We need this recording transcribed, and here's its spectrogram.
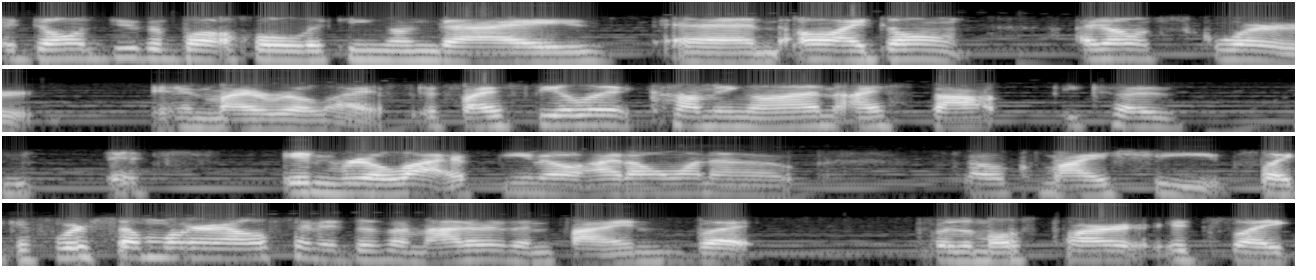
I don't do the butthole licking on guys, and oh, I don't. I don't squirt in my real life. If I feel it coming on, I stop because it's in real life. You know, I don't want to soak my sheets. Like if we're somewhere else and it doesn't matter, then fine. But for the most part, it's like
